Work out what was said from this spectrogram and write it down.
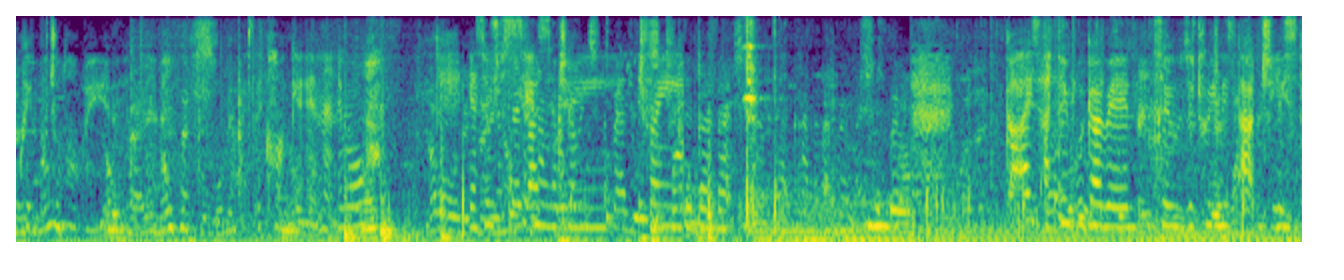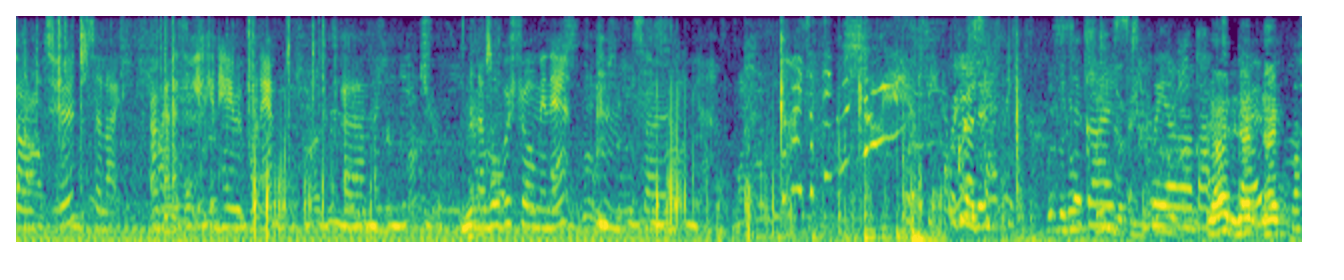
Quick, that way. Guys, they can't get in anymore. Yeah, so just sitting on the train. train. The guys actually have that kind of like room. I should room. Guys, I think we're going. So the train is actually started. So like, I I think you can hear it running. Um, and I will be filming it. so yeah. Guys, I think we're going. So guys, we are about No, to no, go.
